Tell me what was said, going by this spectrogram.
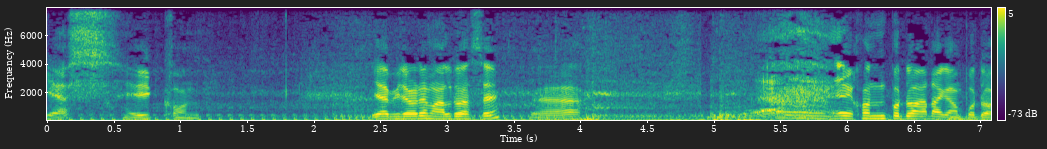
য়েছ এইখন ইয়াৰ ভিতৰতে মালটো আছে এইখন পটুৱা কাটা গাঁও পটুৱা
